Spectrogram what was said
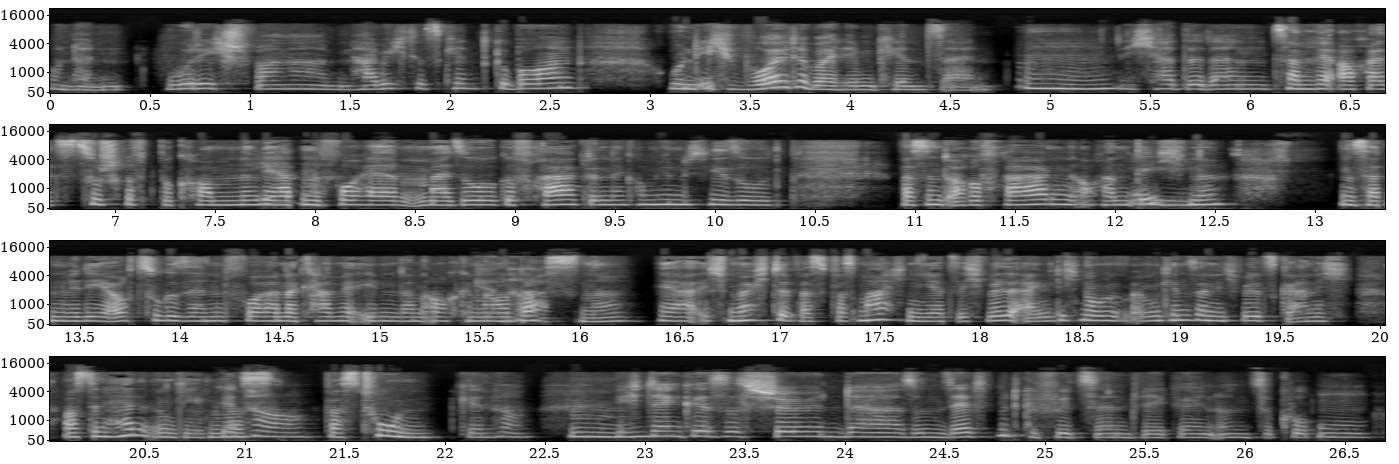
und dann wurde ich schwanger, dann habe ich das Kind geboren und ich wollte bei dem Kind sein. Mhm. Ich hatte dann. Das haben wir auch als Zuschrift bekommen. Ne? Wir hatten vorher mal so gefragt in der Community, so was sind eure Fragen auch an mhm. dich, ne? Das hatten wir dir auch zugesendet vorher und da kam ja eben dann auch genau, genau. das, ne? Ja, ich möchte, was, was mache ich denn jetzt? Ich will eigentlich nur mit meinem Kind sein, ich will es gar nicht aus den Händen geben, genau. was, was tun. Genau. Mhm. Ich denke, es ist schön, da so ein Selbstmitgefühl zu entwickeln und zu gucken,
